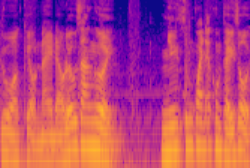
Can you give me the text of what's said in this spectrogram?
Đùa kiểu này đéo đâu ra người. Nhưng xung quanh đã không thấy rồi.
